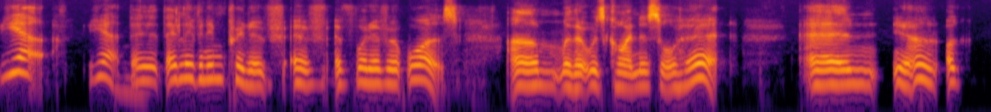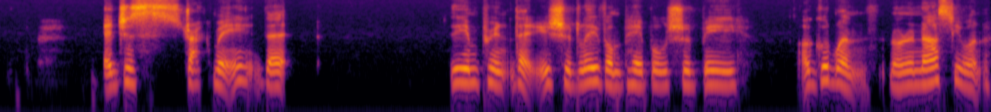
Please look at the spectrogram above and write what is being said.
yeah, yeah. They they leave an imprint of of, of whatever it was, um, whether it was kindness or hurt, and you know, I, it just struck me that the imprint that you should leave on people should be a good one, not a nasty one.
